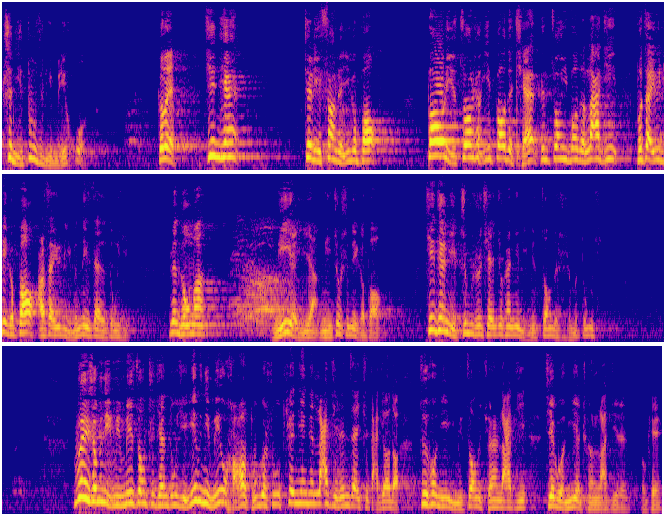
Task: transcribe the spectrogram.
是你肚子里没货。各位，今天这里放着一个包，包里装上一包的钱，跟装一包的垃圾，不在于这个包，而在于里面内在的东西，认同吗？你也一样，你就是那个包。今天你值不值钱，就看你里面装的是什么东西。为什么你们没装值钱东西？因为你没有好好读过书，天天跟垃圾人在一起打交道，最后你里面装的全是垃圾，结果你也成了垃圾人。OK？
